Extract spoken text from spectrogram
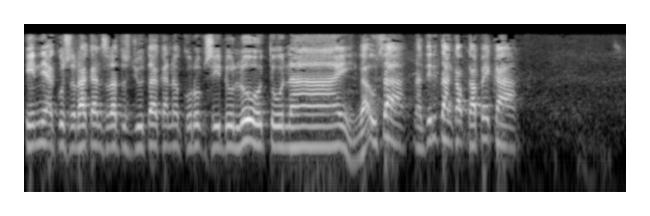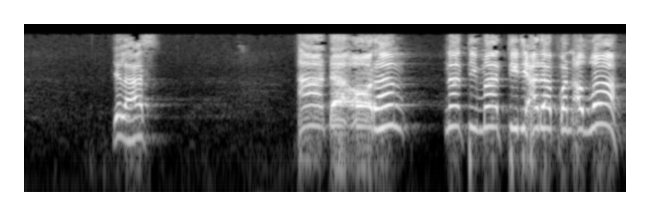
ini aku serahkan 100 juta karena korupsi dulu tunai, nggak usah. Nanti ditangkap KPK. Jelas? Ada orang Nanti mati di hadapan Allah.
